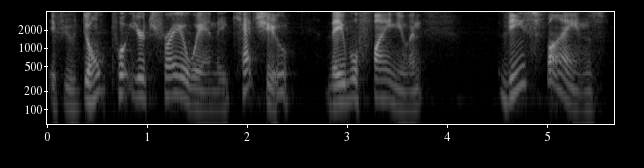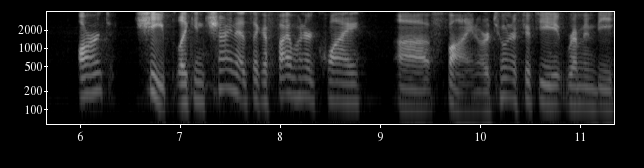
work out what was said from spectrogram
If you don't put your tray away and they catch you, they will fine you. And these fines aren't cheap. Like in China, it's like a 500 kwai uh, fine or 250 renminbi.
